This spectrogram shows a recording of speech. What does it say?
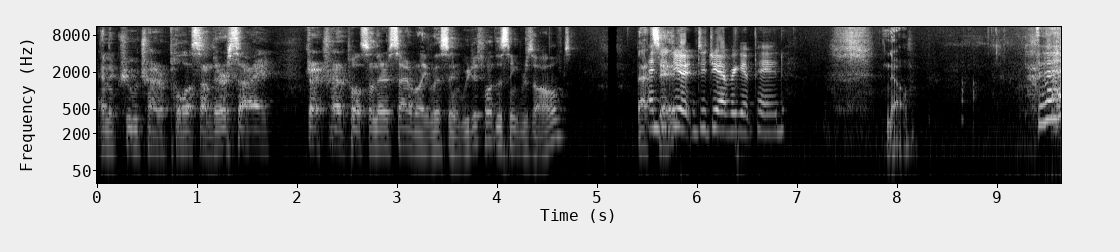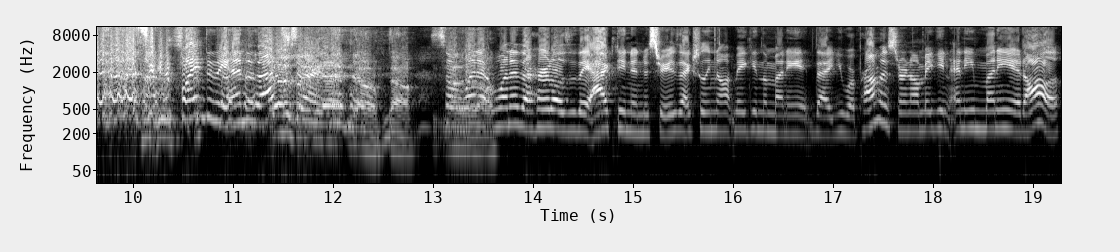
and the crew would try to pull us on their side, try, try to pull us on their side. We're like, listen, we just want this thing resolved. That's And did it. you did you ever get paid? no. A good point to the end of that I was story. like, yeah, no, no. So one of, one of the hurdles of the acting industry is actually not making the money that you were promised or not making any money at all.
